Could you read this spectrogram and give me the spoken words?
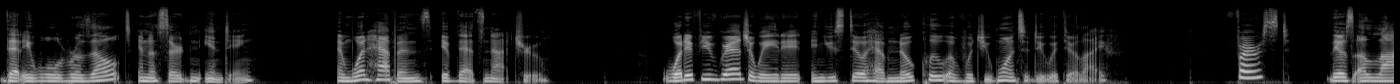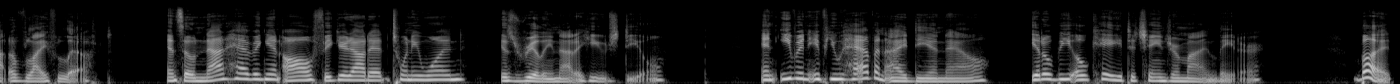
that it will result in a certain ending. And what happens if that's not true? What if you've graduated and you still have no clue of what you want to do with your life? First, there's a lot of life left. And so, not having it all figured out at 21 is really not a huge deal. And even if you have an idea now, it'll be okay to change your mind later. But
